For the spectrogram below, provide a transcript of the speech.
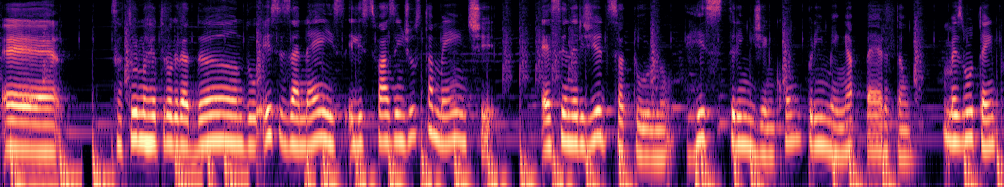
é, Saturno retrogradando, esses anéis, eles fazem justamente essa energia de Saturno, restringem, comprimem, apertam. Ao mesmo tempo,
